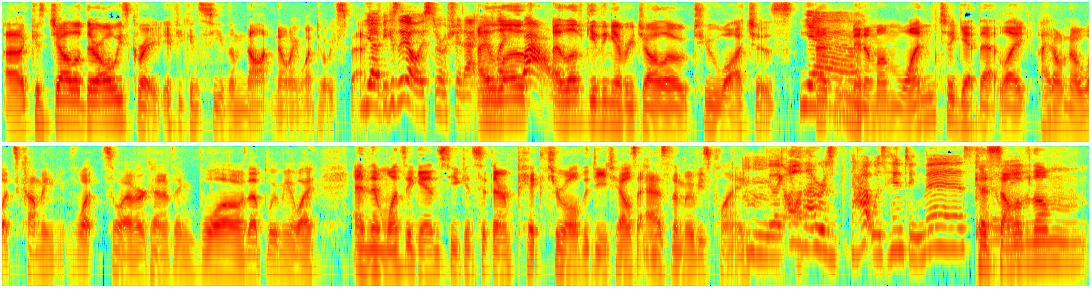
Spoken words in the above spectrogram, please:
Uh, because Giallo, they're always great if you can see them not knowing what to expect. yeah because they always throw shit at you I like, love wow I love giving every Giallo two watches Yeah. at minimum. One to get that like I don't know what's coming whatsoever kind of thing. Whoa, that blew me away. And then once again, so you can sit there and pick through all the details mm-hmm. as the movie's playing. Mm-hmm. be like oh that was that was hinting this Because some like, of them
